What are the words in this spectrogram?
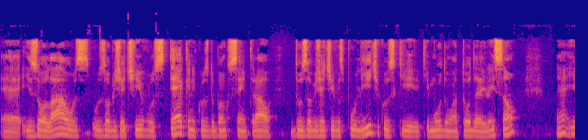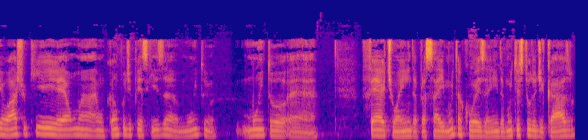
é, isolar os, os objetivos técnicos do Banco Central dos objetivos políticos que, que mudam a toda a eleição, né? e eu acho que é, uma, é um campo de pesquisa muito, muito é, fértil ainda, para sair muita coisa ainda, muito estudo de caso,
